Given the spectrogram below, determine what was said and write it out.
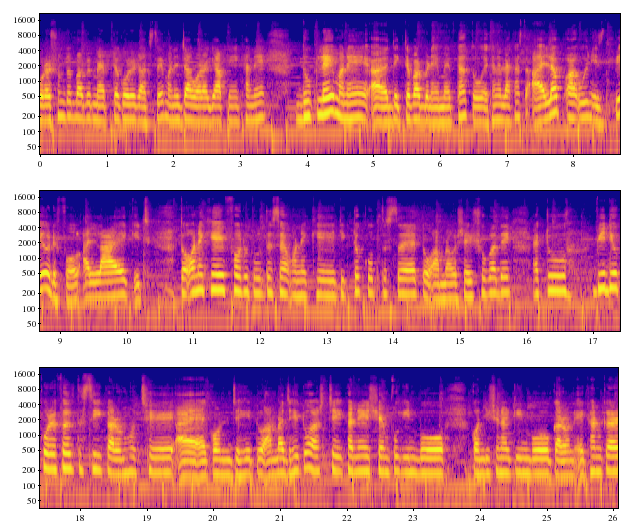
ওরা সুন্দরভাবে ম্যাপটা করে রাখছে? মানে যাওয়ার আগে আপনি এখানে ঢুকলেই মানে দেখতে পারবেন এই ম্যাপটা তো এখানে লেখা আছে আই লাভ আর win is beautiful I like it তো অনেকে ফটো তুলতেছে, অনেকে টিকটক করতেছে। তো আমরাও সেই সুবাদে একটু ভিডিও করে ফেলতেছি, কারণ হচ্ছে এখন যেহেতু, আমরা যেহেতু আসছি এখানে, শ্যাম্পু কিনবো কন্ডিশনার কিনবো, কারণ এখানকার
